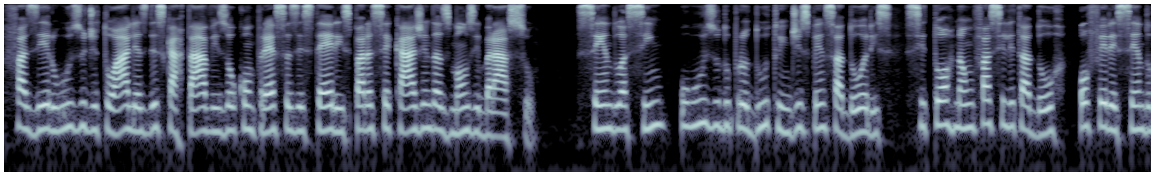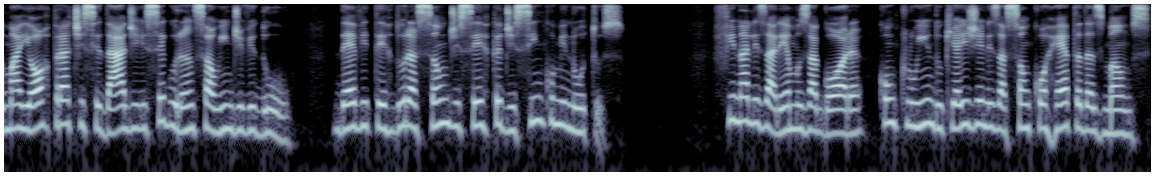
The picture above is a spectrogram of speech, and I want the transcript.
fazer uso de toalhas descartáveis ou compressas estéreis para secagem das mãos e braço. Sendo assim, o uso do produto em dispensadores se torna um facilitador, oferecendo maior praticidade e segurança ao indivíduo. Deve ter duração de cerca de 5 minutos. Finalizaremos agora, concluindo que a higienização correta das mãos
